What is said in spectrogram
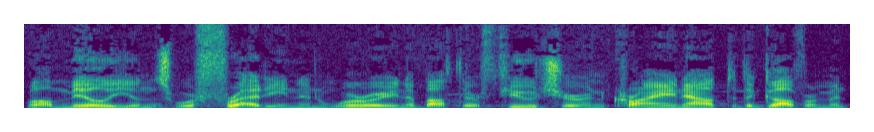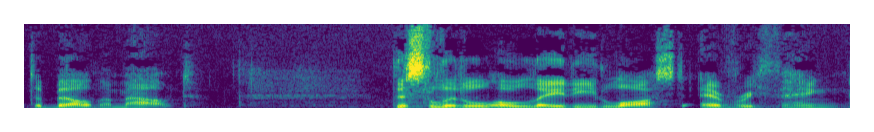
While millions were fretting and worrying about their future and crying out to the government to bail them out. This little old lady lost everything.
